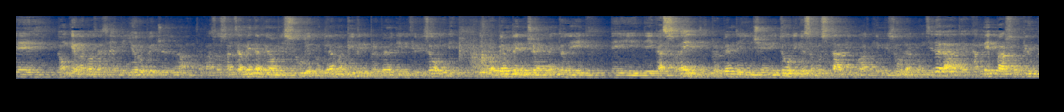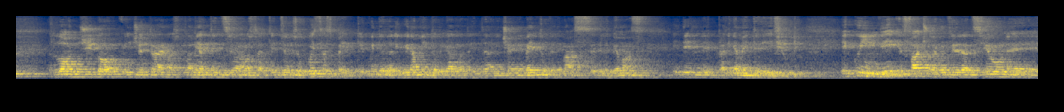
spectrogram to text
eh, non che una cosa sia migliore o peggiore di un'altra, ma sostanzialmente abbiamo vissuto e continuiamo a vivere il problema dei rifiuti solidi, il problema dell'incenerimento dei, dei, dei, cassonetti, il problema degli inceneritori che sono stati in qualche misura considerati, a me è parso più logico incentrare la mia attenzione, la nostra attenzione su questo aspetto e quindi all'inquinamento legato all'incenerimento delle masse, delle biomasse e delle, praticamente dei rifiuti. E quindi faccio una considerazione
